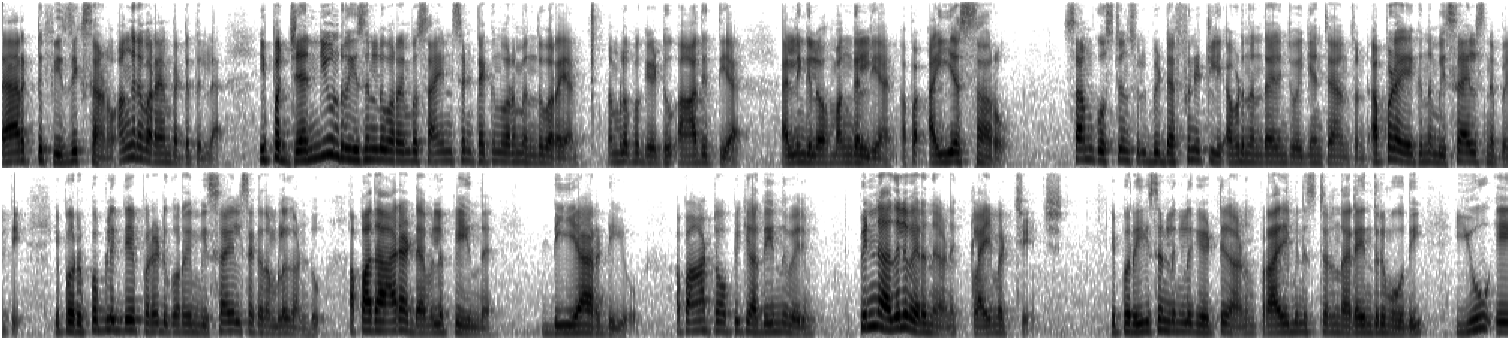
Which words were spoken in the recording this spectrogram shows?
ഡയറക്റ്റ് ഫിസിക്സ് ആണോ? അങ്ങനെ പറയാൻ പറ്റത്തില്ല. ഇപ്പോൾ ജെന്യൂൺ റീസണിൽ പറയുമ്പോൾ സയൻസ് ആൻഡ് ടെക് എന്ന് പറയുമ്പോൾ എന്ത് പറയാം? നമ്മളിപ്പോൾ കേട്ടു ആദിത്യ അല്ലെങ്കിലോ മംഗല്യാൻ അപ്പോൾ I S R some questions will be definitely അവിടെ നിന്ന് എന്തായാലും ചോദിക്കാൻ ചാൻസ് ഉണ്ട്. അപ്പോഴാണ് കേൾക്കുന്ന മിസൈൽസിനെ പറ്റി. ഇപ്പോൾ റിപ്പബ്ലിക് ഡേ പരേഡ് കുറേ മിസൈൽസ് ഒക്കെ നമ്മൾ കണ്ടു. അപ്പോൾ അത് ആരാ ഡെവലപ്പ് ചെയ്യുന്നത് ഡി ആർ ഡി ഒ അപ്പോൾ ആ ടോപ്പിക്ക് അതിൽ നിന്ന് വരും. പിന്നെ അതിൽ വരുന്നതാണ് ക്ലൈമറ്റ് ചേഞ്ച് ഇപ്പോൾ റീസെന്റ് നിങ്ങൾ കേട്ട് കാണും prime minister Narendra Modi U A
